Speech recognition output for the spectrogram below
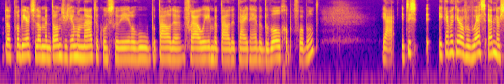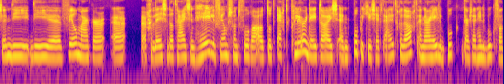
dat probeert ze dan met dansers helemaal na te construeren... hoe bepaalde vrouwen in bepaalde tijden hebben bewogen bijvoorbeeld. Ja, het is, ik heb een keer over Wes Anderson, die, die uh, filmmaker, uh, gelezen dat hij zijn hele films van tevoren al tot echt kleurdetails en poppetjes heeft uitgedacht. En daar, hele boek, daar zijn hele boek van.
